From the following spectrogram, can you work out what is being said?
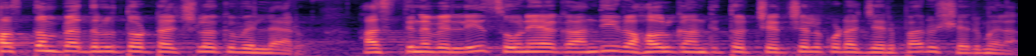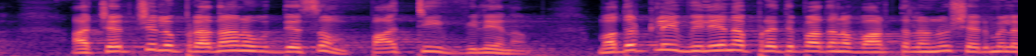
హస్తం పెద్దలతో టచ్లోకి వెళ్ళారు. హస్తిన వెళ్ళి సోనియా గాంధీ రాహుల్ గాంధీతో చర్చలు కూడా జరిపారు షర్మిల. ఆ చర్చలు ప్రధాన ఉద్దేశం పార్టీ విలీనం. మొదట్లో విలీన ప్రతిపాదన వార్తలను షర్మిల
